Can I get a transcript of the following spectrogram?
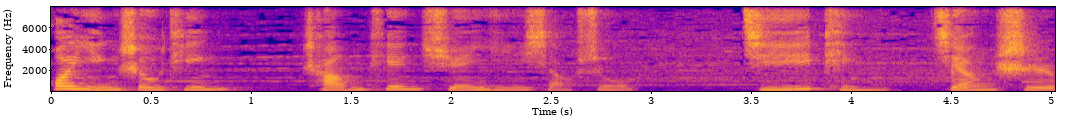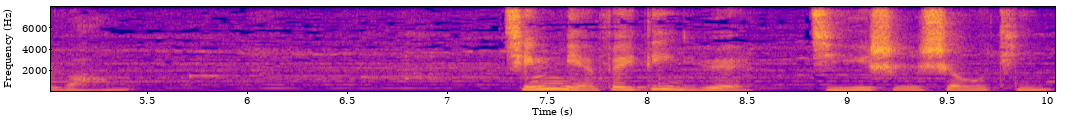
欢迎收听长篇悬疑小说《极品僵尸王》，请免费订阅，及时收听。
